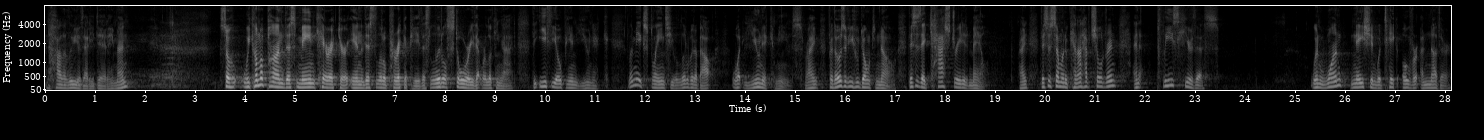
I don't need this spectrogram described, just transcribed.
And hallelujah that he did. Amen? So we come upon this main character in this little pericope, this little story that we're looking at, the Ethiopian eunuch. Let me explain to you a little bit about what eunuch means, right? For those of you who don't know, this is a castrated male, right? This is someone who cannot have children. And please hear this when one nation would take over another,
